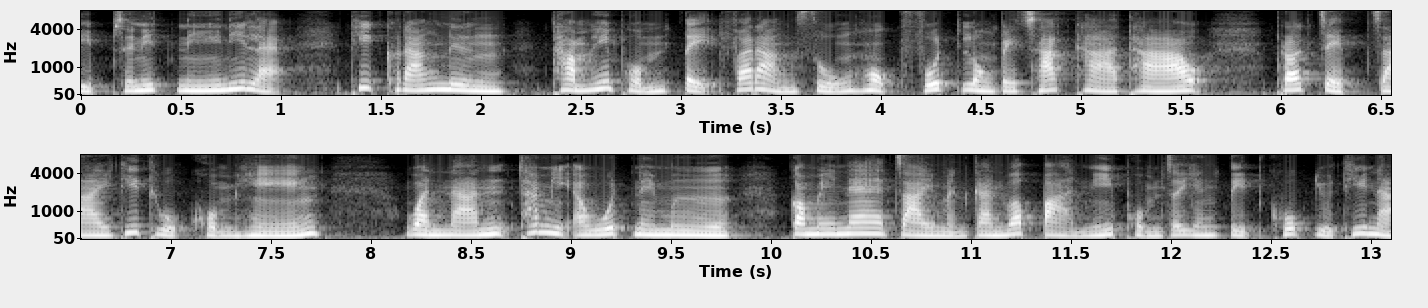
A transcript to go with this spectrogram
ดิบชนิดนี้นี่แหละ ที่ครั้งหนึ่งทำให้ผมเตะฝรั่งสูง 6 ฟุตลงไปชักคาเท้า เพราะเจ็บใจที่ถูกข่มเหง วันนั้นถ้ามีอาวุธในมือ ก็ไม่แน่ใจเหมือนกันว่าป่านนี้ผมจะยังติดคุกอยู่ที่ไหน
